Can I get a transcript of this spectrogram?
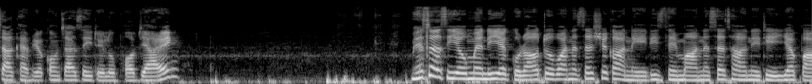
ကြားခံပြီးကုန်ကြစိတ်တွေလို့ဖော်ပြတယ်မဲဆက်စီယုံမန်ဒီရဲ့ကိုရောအောက်တိုဘာ28ကနေဒီဇင်ဘာ26ရက်နေ့ထိရပ်ပါ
